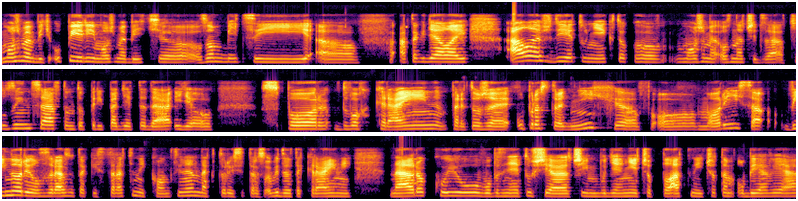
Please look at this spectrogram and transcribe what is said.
môžeme byť upíri, môžeme byť zombíci a, a tak ďalej, ale vždy je tu niekto, koho môžeme označiť za cudzinca. V tomto prípade teda ide o spor dvoch krajín, pretože uprostred nich e, v mori sa vynoril zrazu taký stratený kontinent, na ktorý si teraz obidve tie krajiny nárokujú, vôbec netušia, čím bude niečo platný, čo tam objavia,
